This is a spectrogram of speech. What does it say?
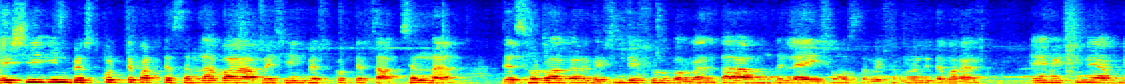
বেশি ইনভেস্ট করতে পারতেছেন না বা বেশি ইনভেস্ট করতে চাচ্ছেন না, যে ছোট আকারের মেশিন দিয়ে শুরু করবেন, তারা আলহামদুলিল্লাহ এই সমস্ত মেশিনগুলো নিতে পারেন। এই মেশিনে আপনি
